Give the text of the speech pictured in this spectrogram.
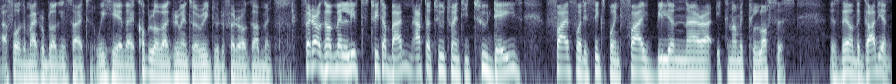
uh, for the microblogging site. We hear that a couple of agreements were reached with the federal government. Federal government lifts Twitter ban after 222 days, 546.5 billion naira economic losses. Is there on the Guardian?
